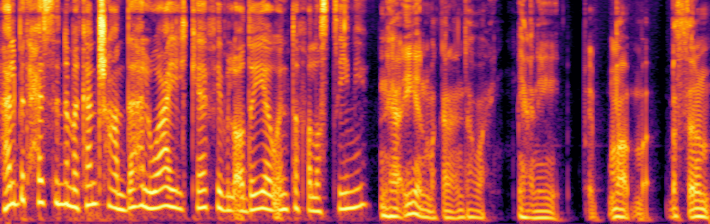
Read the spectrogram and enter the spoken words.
هل بتحس إن ما كانش عندها الوعي الكافي بالقضية وأنت فلسطيني؟ نهائيا ما كان عندها وعي يعني ما مثلا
